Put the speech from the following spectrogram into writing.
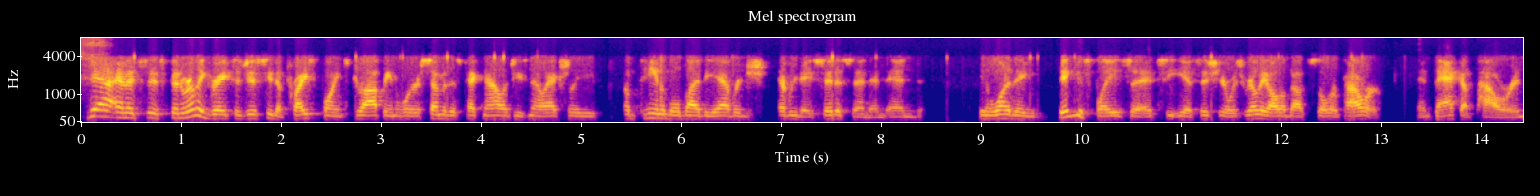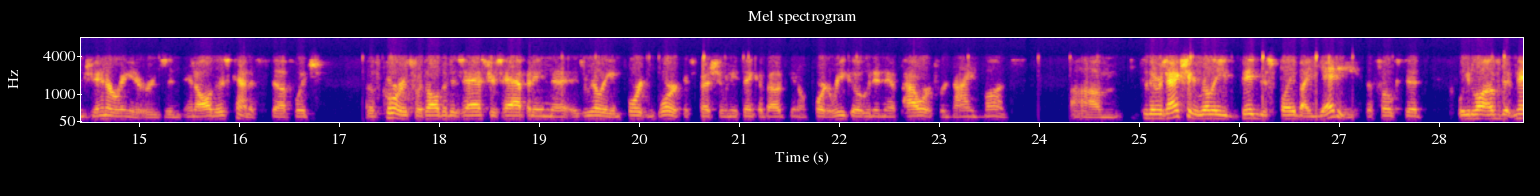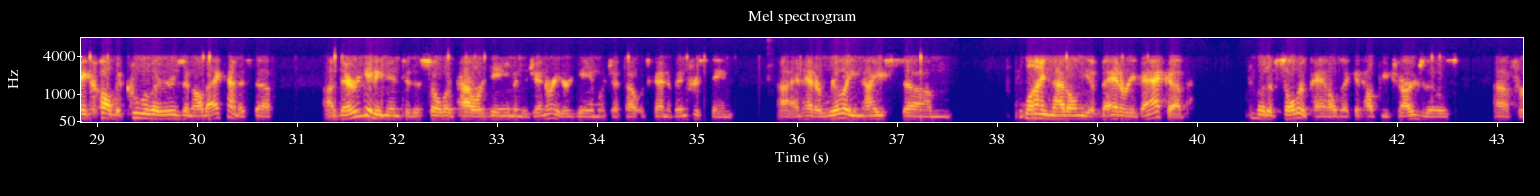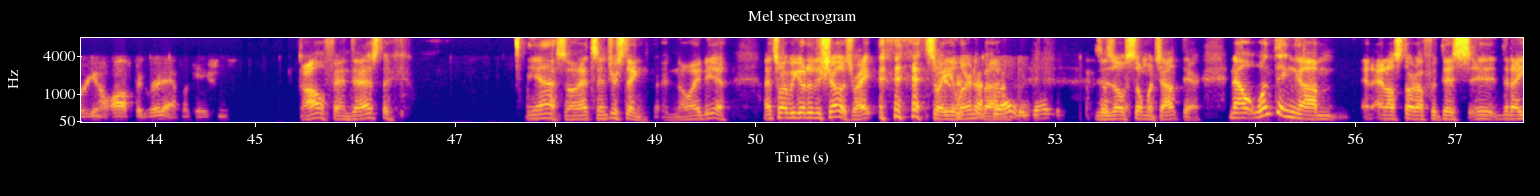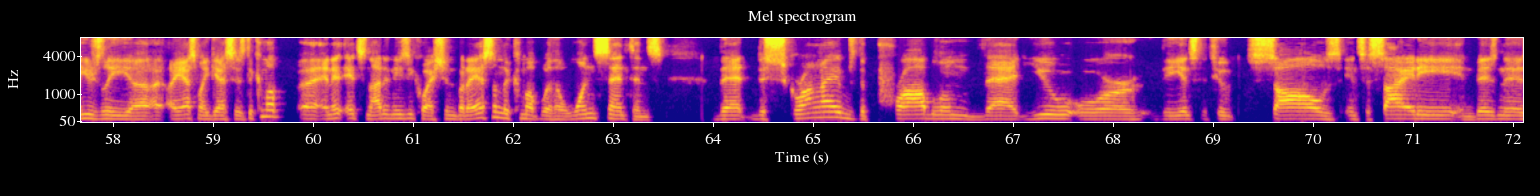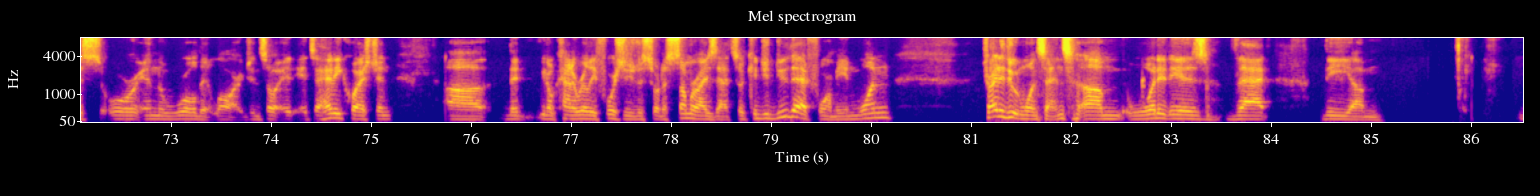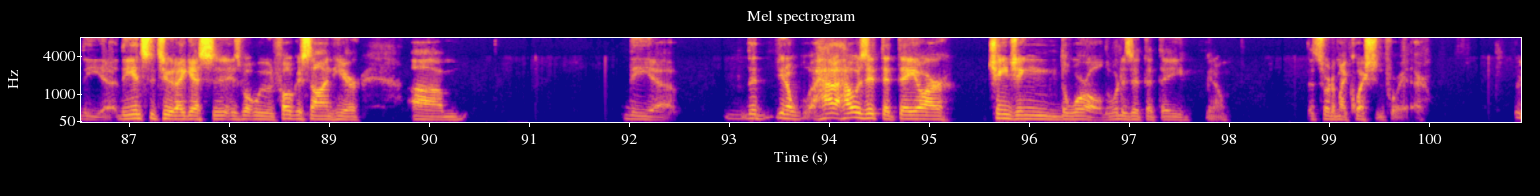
Yeah and it's it's been really great to just see the price points dropping where some of this technology is now actually obtainable by the average everyday citizen. And, and you know, one of the big displays at CES this year was really all about solar power and backup power and generators and, and all this kind of stuff, which, of course, with all the disasters happening, uh, is really important work, especially when you think about, you know, Puerto Rico, who didn't have power for nine months. Um, so there was actually a really big display by Yeti, the folks that we love that make all the coolers and all that kind of stuff uh, they're getting into the solar power game and the generator game, which I thought was kind of interesting, uh, and had a really nice um, line not only of battery backup, but of solar panels that could help you charge those uh, for you know off the grid applications. Oh, fantastic! Yeah, so that's interesting. No idea. That's why we go to the shows, right? that's why you learn about right, it. Exactly. There's so much out there. Now, one thing, um, and, and, I'll start off with this uh, that I usually uh, I ask my guests is to come up, uh, and it, it's not an easy question, but I ask them to come up with a one sentence that describes the problem that you or the institute solves in society, in business, or in the world at large. And so it, it's a heavy question uh, that you know kind of really forces you to sort of summarize that. So could you do that for me in one? Try to do it in one sentence. Um, what it is that the um, the uh, the institute, I guess, is what we would focus on here. Um, the uh, the you know how how is it that they are changing the world? What is it that they you know? That's sort of my question for you there.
